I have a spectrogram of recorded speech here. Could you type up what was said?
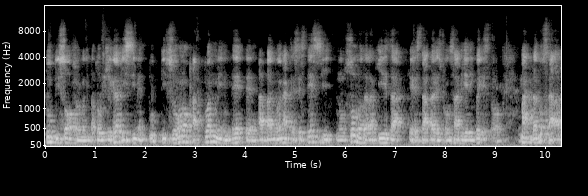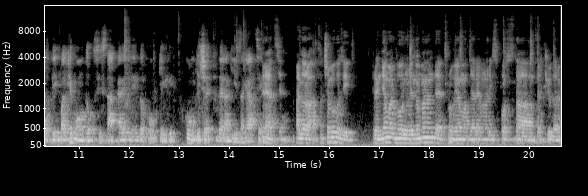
Tutti soffrono di patologie gravissime, tutti sono attualmente eh, abbandonati a se stessi non solo dalla Chiesa che è stata responsabile di questo, ma dallo Stato che in qualche modo si sta rendendo complice, della Chiesa. Grazie. Grazie. Allora facciamo così, prendiamo al volo le domande e proviamo a dare una risposta per chiudere.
